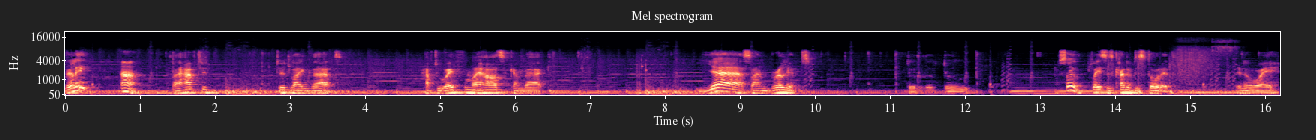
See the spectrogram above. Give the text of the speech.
Really? Ah, so I have to do it like that. Have to wait for my heart to come back. Yes, I'm brilliant. Do do do. So the place is kind of distorted in a way.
